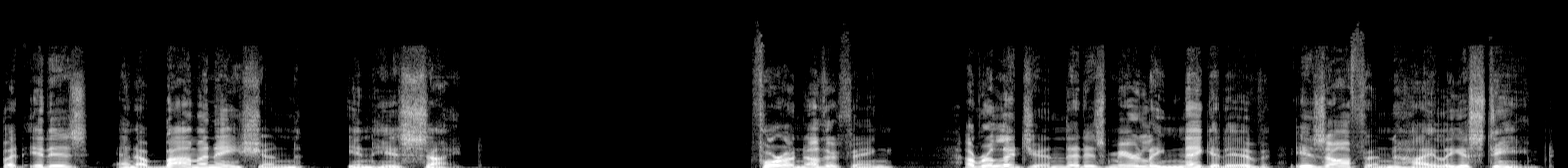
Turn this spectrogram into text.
but it is an abomination in his sight. For another thing, A religion that is merely negative is often highly esteemed.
